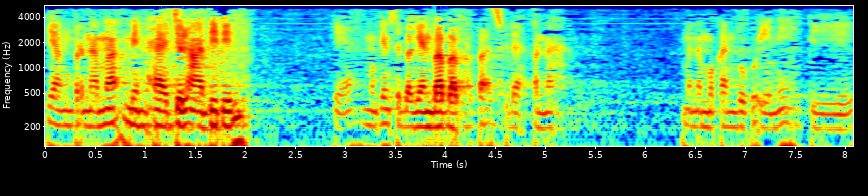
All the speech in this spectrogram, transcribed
yang bernama Minhajul Abidin. Ya, mungkin sebagian bapak-bapak sudah pernah menemukan buku ini di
